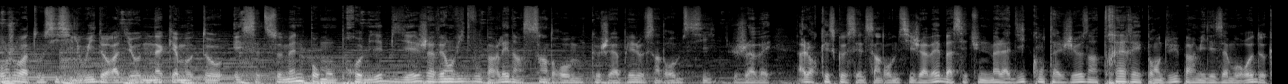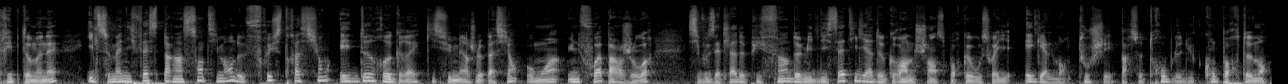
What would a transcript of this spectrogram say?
Bonjour à tous, ici Louis de Radio Nakamoto et cette semaine pour mon premier billet j'avais envie de vous parler d'un syndrome que j'ai appelé le syndrome si j'avais. Alors qu'est-ce que c'est le syndrome si j'avais? Bah, C'est une maladie contagieuse hein, très répandue parmi les amoureux de crypto-monnaies. Il se manifeste par un sentiment de frustration et de regret qui submerge le patient au moins une fois par jour. Si vous êtes là depuis fin 2017, il y a de grandes chances pour que vous soyez également touché par ce trouble du comportement.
